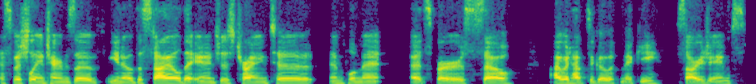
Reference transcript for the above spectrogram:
especially in terms of, you know, the style that Ange is trying to implement at Spurs. So I would have to go with Mickey. Sorry, James.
